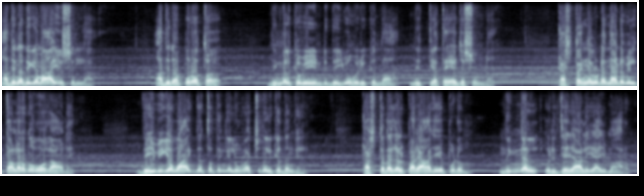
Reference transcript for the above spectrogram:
അതിനധികം ആയുസ്സില്ല. അതിനപ്പുറത്ത് നിങ്ങൾക്ക് വേണ്ടി ദൈവം ഒരുക്കുന്ന നിത്യ തേജസ്സുണ്ട്. കഷ്ടങ്ങളുടെ നടുവിൽ തളർന്നു പോകാതെ ദൈവിക വാഗ്ദത്വത്തെങ്കിൽ ഉറച്ചു നിൽക്കുന്നെങ്കിൽ കഷ്ടതകൾ പരാജയപ്പെടും. നിങ്ങൾ ഒരു ജയാളിയായി മാറും.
